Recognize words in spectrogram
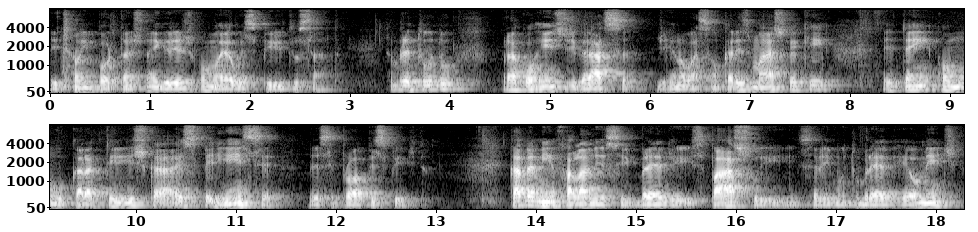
e tão importante na igreja como é o Espírito Santo. Sobretudo para a corrente de graça de renovação carismática que tem como característica a experiência desse próprio Espírito. Cabe a mim falar nesse breve espaço, e serei muito breve realmente,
